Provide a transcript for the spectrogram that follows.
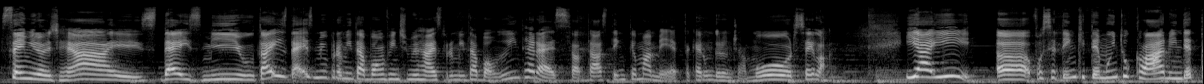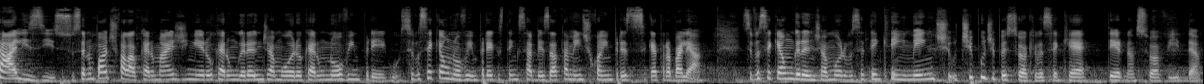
100 milhões de reais, 10 mil. Thaís, 10 mil pra mim tá bom, 20 mil reais pra mim tá bom. Não interessa, tá? Você tem que ter uma meta. Quero um grande amor, sei lá. E aí, uh, você tem que ter muito claro em detalhes isso. Você não pode falar, eu quero mais dinheiro, eu quero um grande amor, eu quero um novo emprego. Se você quer um novo emprego, você tem que saber exatamente qual empresa você quer trabalhar. Se você quer um grande amor, você tem que ter em mente o tipo de pessoa que você quer ter na sua vida.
